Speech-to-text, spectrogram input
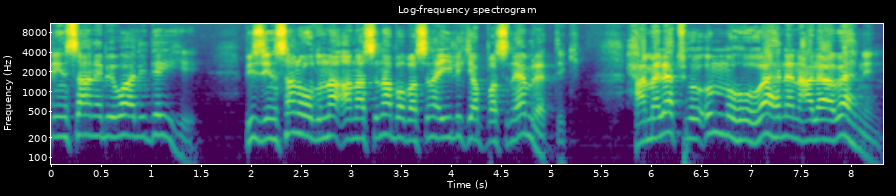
İnsane bi valideyhi. Biz insanoğluna anasına babasına iyilik yapmasını emrettik. Vehnen ala vehnin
